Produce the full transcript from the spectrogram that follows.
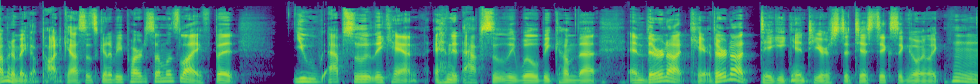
I'm going to make a podcast that's going to be part of someone's life. But you absolutely can and it absolutely will become that and they're not care they're not digging into your statistics and going like hmm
